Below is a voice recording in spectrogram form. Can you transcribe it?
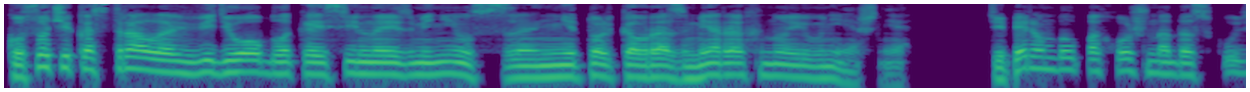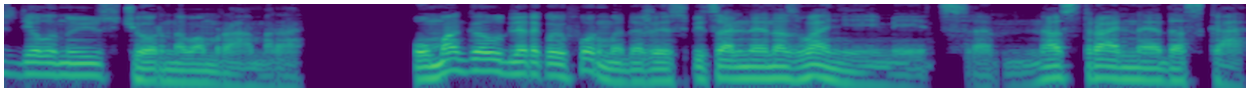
Кусочек астрала в виде облака сильно изменился не только в размерах, но и внешне. Теперь он был похож на доску, сделанную из черного мрамора. У магов для такой формы даже специальное название имеется — астральная доска.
